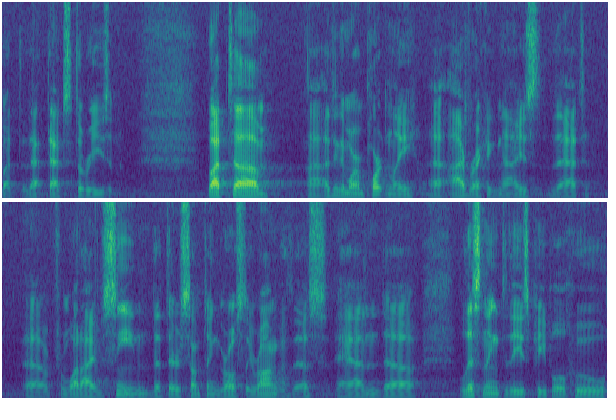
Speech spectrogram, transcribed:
But that, that's the reason. But um, I think that more importantly, uh, I've recognized that uh, from what I've seen, that there's something grossly wrong with this. And uh, listening to these people who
